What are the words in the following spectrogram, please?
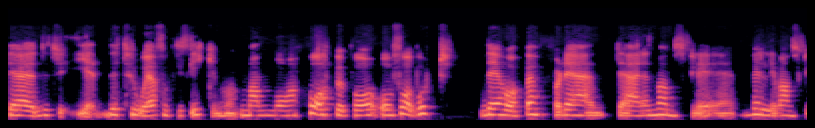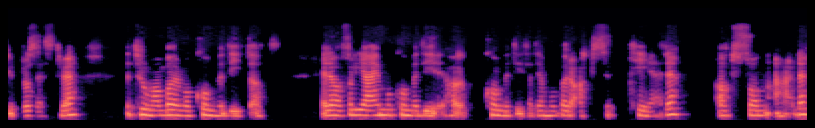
det, det, det tror jeg faktisk ikke man må håpe på å få bort det håpet. For det, det, er en vanskelig, veldig vanskelig prosess, tror jeg. Jeg tror man bare må komme dit at Eller i hvert fall jeg må komme dit, ha kommet dit at jeg må bare akseptere at sånn er det.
